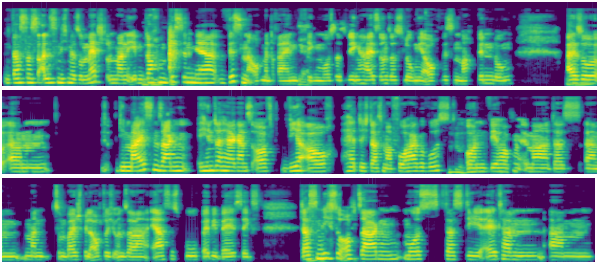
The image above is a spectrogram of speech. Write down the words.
dass das alles nicht mehr so matcht und man eben doch ein bisschen mehr Wissen auch mit reinkriegen ja. muss. Deswegen heißt unser Slogan ja auch Wissen macht Bindung. Also ähm, die meisten sagen hinterher ganz oft, wir auch, hätte ich das mal vorher gewusst. Mhm. Und wir hoffen immer, dass ähm, man zum Beispiel auch durch unser erstes Buch Baby Basics das mhm. nicht so oft sagen muss, dass die Eltern ähm,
